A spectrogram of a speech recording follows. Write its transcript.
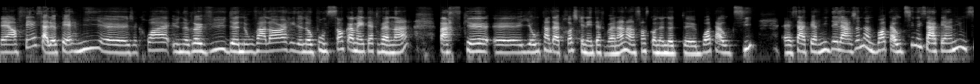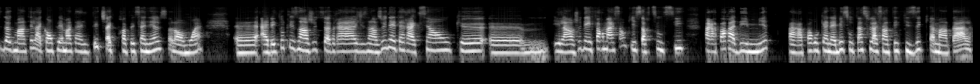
Bien, en fait, ça a permis, euh, je crois, une revue de nos valeurs et de nos positions comme intervenants parce qu'il euh, y a autant d'approches qu'un intervenant dans le sens qu'on a notre euh, boîte à outils. ça a permis d'élargir notre boîte à outils, mais ça a permis aussi d'augmenter la complémentarité de chaque professionnel, selon moi, avec tous les enjeux de sevrage, les enjeux d'interaction que, et l'enjeu d'information qui est sorti aussi par rapport à des mythes par rapport au cannabis, autant sur la santé physique que mentale.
